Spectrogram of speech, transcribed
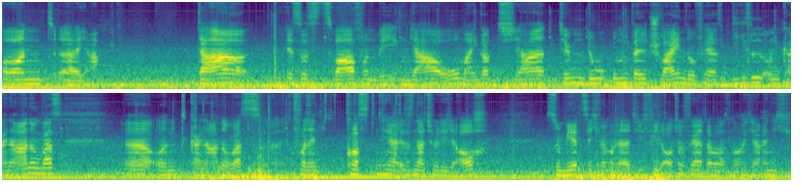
Und äh, ja, da ist es zwar von wegen, ja, oh mein Gott, ja, Tim, du Umweltschwein, du fährst Diesel und keine Ahnung was. Äh, und keine Ahnung was. Von den Kosten her ist es natürlich auch, summiert sich, wenn man relativ viel Auto fährt, aber das mache ich ja eigentlich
